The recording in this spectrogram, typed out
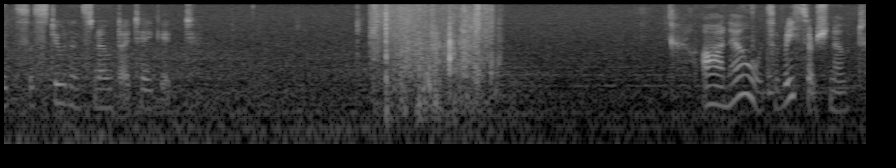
it's a student's note, I take it. Ah no, it's a research note.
